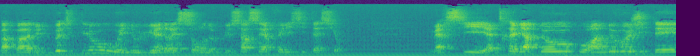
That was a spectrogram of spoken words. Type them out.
papa d'une petite loup et nous lui adressons nos plus sincères félicitations. Merci et à très bientôt pour un nouveau JT.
